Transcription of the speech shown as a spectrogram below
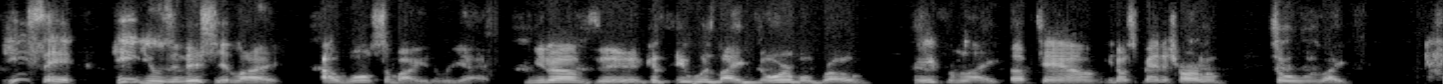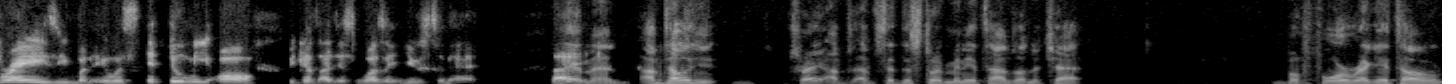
he said he using this shit like I want somebody to react. You know what I'm saying? Because it was like normal, bro. He from like uptown, you know, Spanish Harlem. So it was like crazy, but it was it threw me off because I just wasn't used to that. Like, yeah, man. I'm telling you, Trey. I've, I've said this story many a times on the chat. Before reggaeton,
